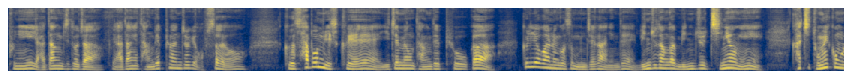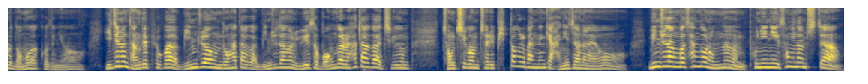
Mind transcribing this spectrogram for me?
분이 야당 지도자 야당의 당 대표 한 적이 없어요. 그 사법 리스크에 이재명 당 대표가 끌려가는 것은 문제가 아닌데 민주당과 민주 진영이 같이 도매금으로 넘어갔거든요. 이재명 당 대표가 민주화 운동하다가 민주당을 위해서 뭔가를 하다가 지금 정치 검찰이 핍박을 받는 게 아니잖아요. 민주당과 상관없는 본인이 성남시장,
